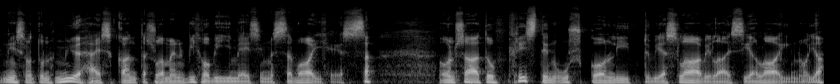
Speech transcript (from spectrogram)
niin sanotun myöhäiskanta-Suomen vihoviimeisimmässä vaiheessa, on saatu kristinuskoon liittyviä slaavilaisia lainoja.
